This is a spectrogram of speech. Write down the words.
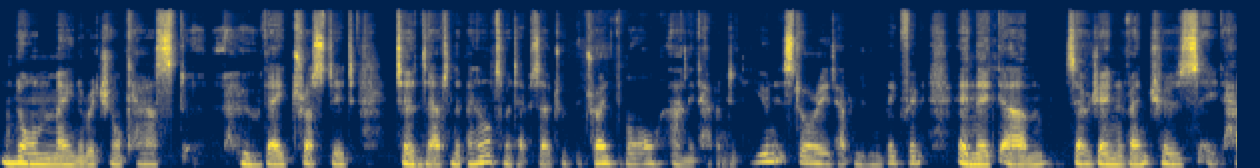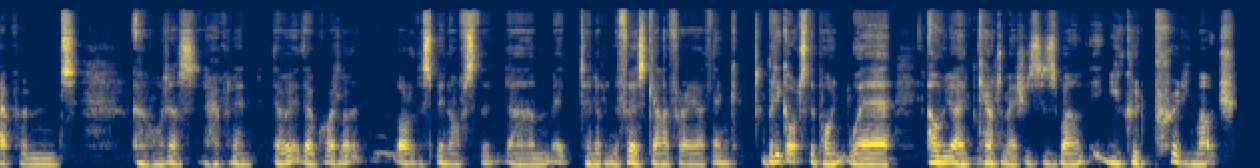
non-main original cast who they trusted turns out in the penultimate episode to have betrayed them all, and it happened in the UNIT story. It happened in the Big Fin in the um, Sarah Jane Adventures. It happened. Oh, what else happened in? There were, there were quite a lot, lot of the spin offs that um, it turned up in the first Gallifrey, I think. But it got to the point where, oh, yeah, countermeasures as well. You could pretty much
